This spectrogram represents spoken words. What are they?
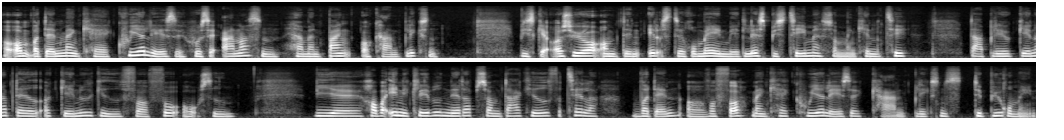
og om, hvordan man kan queerlæse H.C. Andersen, Herman Bang og Karen Bliksen. Vi skal også høre om den ældste roman med et lesbisk tema, som man kender til, der blev genopdaget og genudgivet for få år siden. Vi øh, hopper ind i klippet netop, som Dark Hede fortæller, hvordan og hvorfor man kan queerlæse Karen Bliksens debutroman.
